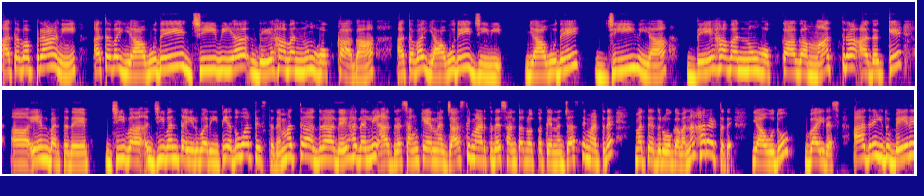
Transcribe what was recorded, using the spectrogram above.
ಅಥವಾ ಪ್ರಾಣಿ ಅಥವಾ ಯಾವುದೇ ಜೀವಿಯ ದೇಹವನ್ನು ಹೊಕ್ಕಾಗ ಅಥವಾ ಯಾವುದೇ ಜೀವಿ, ಯಾವುದೇ ಜೀವಿಯ ದೇಹವನ್ನು ಹೊಕ್ಕಾಗ ಮಾತ್ರ ಅದಕ್ಕೆ ಏನ್ ಬರ್ತದೆ? ಜೀವ, ಜೀವಂತ ಇರುವ ರೀತಿ ಅದು ವರ್ತಿಸ್ತದೆ. ಮತ್ತೆ ಅದರ ದೇಹದಲ್ಲಿ ಅದರ ಸಂಖ್ಯೆಯನ್ನ ಜಾಸ್ತಿ ಮಾಡ್ತದೆ, ಸಂತಾನೋತ್ಪತ್ತಿಯನ್ನ ಜಾಸ್ತಿ ಮಾಡ್ತದೆ, ಮತ್ತೆ ಅದು ರೋಗವನ್ನ ಹರಡ್ತದೆ. ಯಾವುದು? ವೈರಸ್. ಆದ್ರೆ ಇದು ಬೇರೆ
